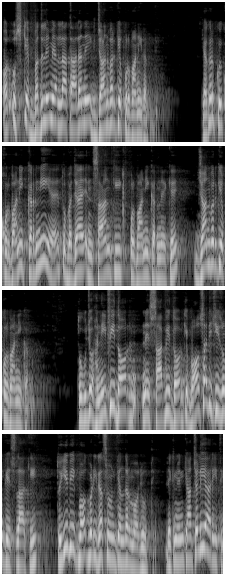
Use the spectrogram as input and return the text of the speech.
اور اس کے بدلے میں اللہ تعالیٰ نے ایک جانور کی قربانی رکھ دی۔ کہ اگر کوئی قربانی کرنی ہے تو بجائے انسان کی قربانی کرنے کے جانور کی قربانی کرو۔ تو جو حنیفی دور نے سابی دور کی بہت ساری چیزوں کی اصلاح کی، تو یہ بھی ایک بہت بڑی رسم ان کے اندر موجود تھی۔ لیکن ان کے یہاں چلی آ رہی تھی۔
